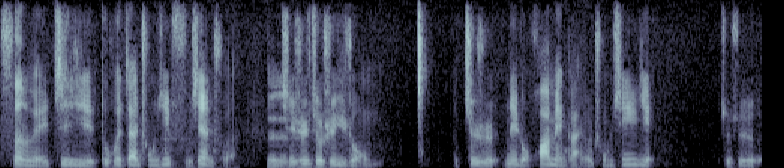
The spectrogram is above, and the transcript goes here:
氛围、记忆都会再重新浮现出来。对对其实就是一种，就是那种画面感又重新演，就是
